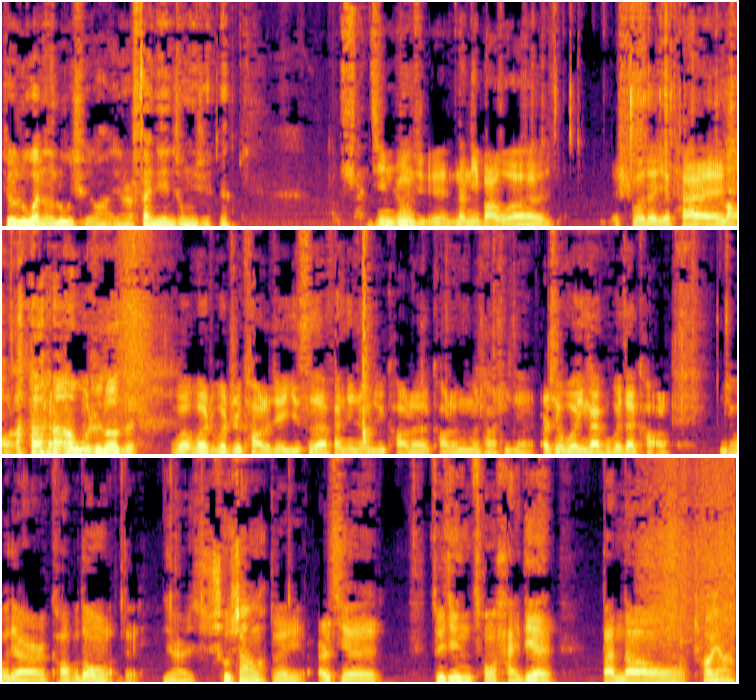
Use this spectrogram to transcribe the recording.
就如果能录取的话，有点范进中举。范进中举，那你把我说的也太 老了，五十多岁。我我我只考了这一次，范进中举考了考了那么长时间，而且我应该不会再考了，有点考不动了，对，有点受伤了。对，而且最近从海淀搬到朝阳，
